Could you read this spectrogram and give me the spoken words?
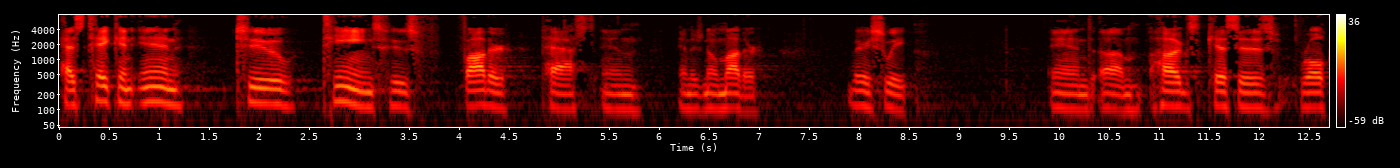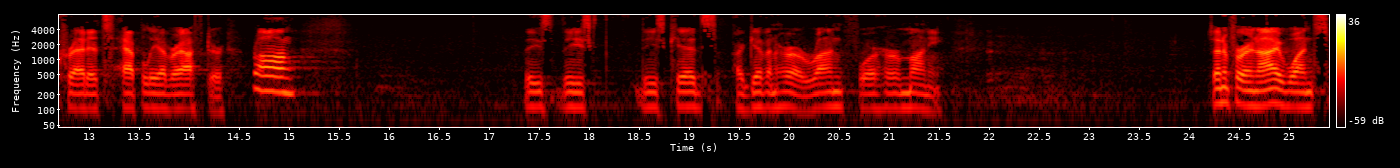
has taken in two teens whose father passed and, and there's no mother. Very sweet. And um, hugs, kisses, roll credits, happily ever after. Wrong. These, these, these kids are giving her a run for her money. Jennifer and I once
